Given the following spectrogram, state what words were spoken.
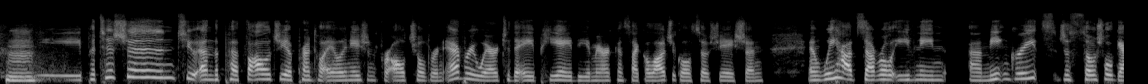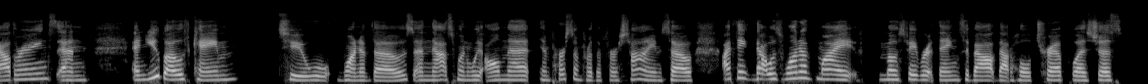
mm-hmm. the petition to end the pathology of parental alienation for all children everywhere to the APA, the American Psychological Association. And we had several evening uh, meet and greets, just social gatherings, and and you both came to one of those and that's when we all met in person for the first time so i think that was one of my most favorite things about that whole trip was just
